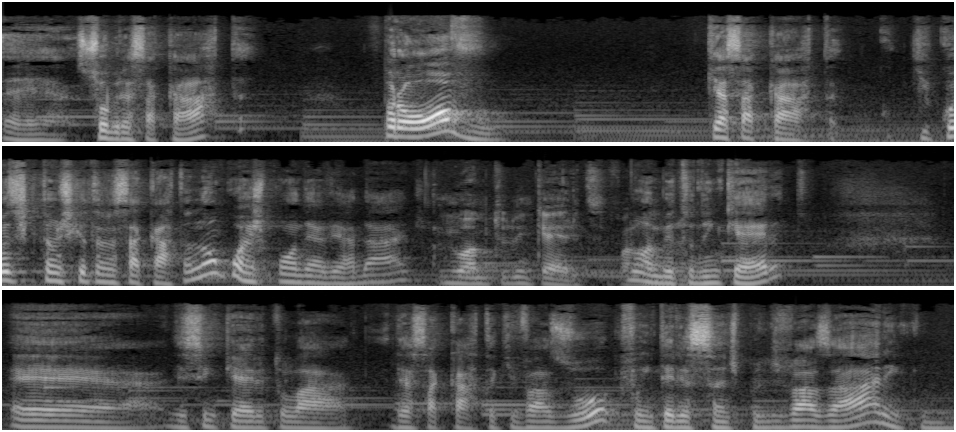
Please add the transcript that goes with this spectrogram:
é, sobre essa carta, provo que essa carta, que coisas que estão escritas nessa carta não correspondem à verdade No âmbito do inquérito. No âmbito do inquérito. É, desse inquérito lá, dessa carta que vazou, que foi interessante para eles vazarem com-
